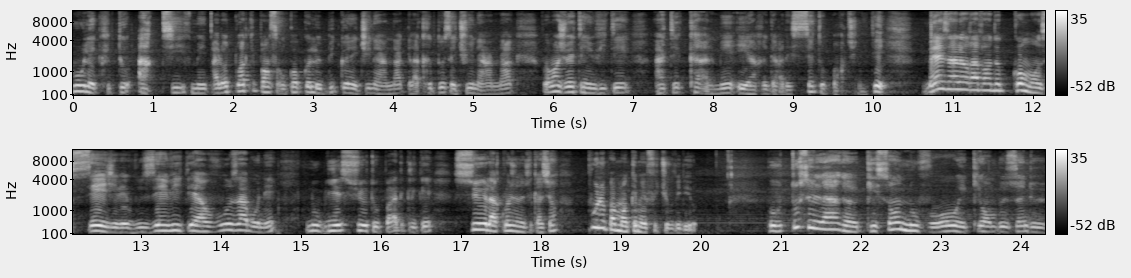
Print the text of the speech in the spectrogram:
pour les cryptos actifs. Mais alors toi qui penses encore que le Bitcoin est une arnaque, la crypto c'est une arnaque, vraiment je vais t'inviter à te calmer et à regarder cette opportunité. Mais alors avant de commencer, je vais vous inviter à vous abonner. N'oubliez surtout pas de cliquer sur la cloche de notification pour ne pas manquer mes futures vidéos. Pour tous ceux-là euh, qui sont nouveaux et qui ont besoin de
